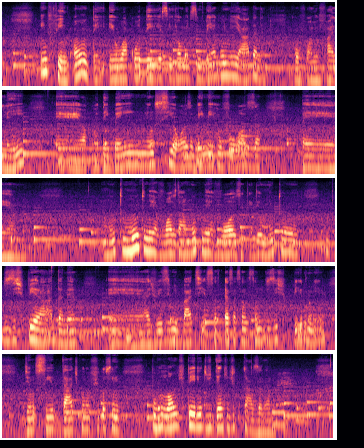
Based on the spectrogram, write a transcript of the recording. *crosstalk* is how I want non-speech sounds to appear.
Enfim, ontem eu acordei assim, realmente assim, bem agoniada, né? Conforme eu falei, é, eu acordei bem ansiosa, bem nervosa, é, muito, muito nervosa, tava muito nervosa, entendeu? Muito, muito desesperada, né? É, às vezes me bate essa, essa sensação de desespero mesmo, de ansiedade, quando eu fico assim por longos períodos dentro de casa, né?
